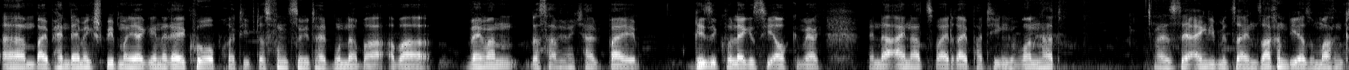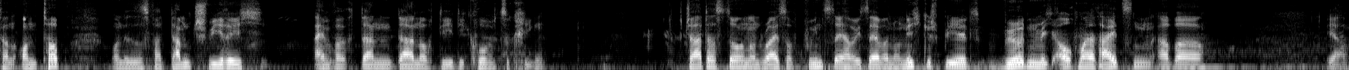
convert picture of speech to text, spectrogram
Ähm, bei Pandemic spielt man ja generell kooperativ. Das funktioniert halt wunderbar. Aber wenn man, das habe ich halt bei Risiko Legacy auch gemerkt, wenn da einer zwei, drei Partien gewonnen hat, dann ist er eigentlich mit seinen Sachen, die er so machen kann, on top. Und es ist verdammt schwierig, einfach dann da noch die, die Kurve zu kriegen. Charterstone und Rise of Queensday habe ich selber noch nicht gespielt, würden mich auch mal reizen, aber ja,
